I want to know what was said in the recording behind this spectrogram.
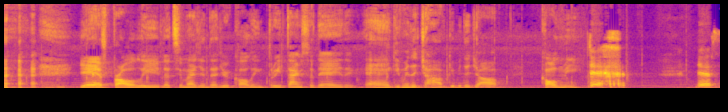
yes, probably. Let's imagine that you're calling three times a day. Like, hey, give me the job, give me the job. Call me. Yes. Yes.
